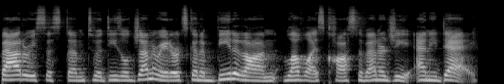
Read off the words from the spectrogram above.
battery system to a diesel generator, it's going to beat it on levelized cost of energy any day.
